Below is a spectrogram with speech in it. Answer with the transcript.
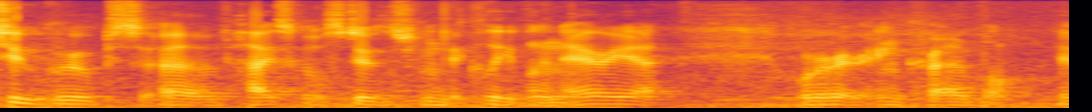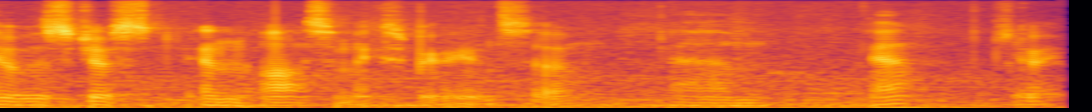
two groups of high school students from the Cleveland area, were incredible. It was just an awesome experience. So, um, yeah, it's great.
